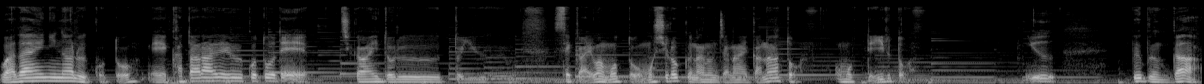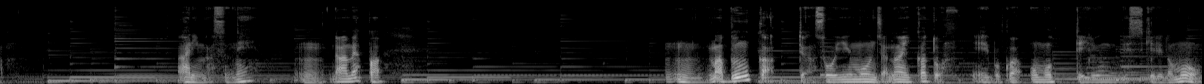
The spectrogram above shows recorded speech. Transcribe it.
話題になること、えー、語られることで地下アイドルという世界はもっと面白くなるんじゃないかなと思っているという部分がありますね。うん。だからやっぱ、うん、まあ文化っていうのはそういうもんじゃないかと、えー、僕は思っているんですけれども、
